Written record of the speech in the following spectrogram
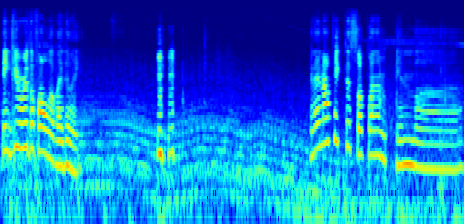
Thank you for the follow, by the way. Can I not pick this up when I'm in the...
